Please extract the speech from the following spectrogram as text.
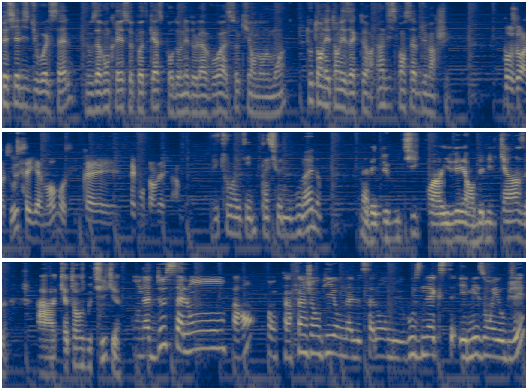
Spécialistes du wholesale, nous avons créé ce podcast pour donner de la voix à ceux qui en ont le moins, tout en étant les acteurs indispensables du marché. Bonjour à tous également, moi aussi très, très content d'être là. J'ai toujours été une passionnée de mode. On avait deux boutiques pour arriver en 2015 à 14 boutiques. On a deux salons par an. Donc, fin janvier, on a le salon du Who's Next et Maison et Objets.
